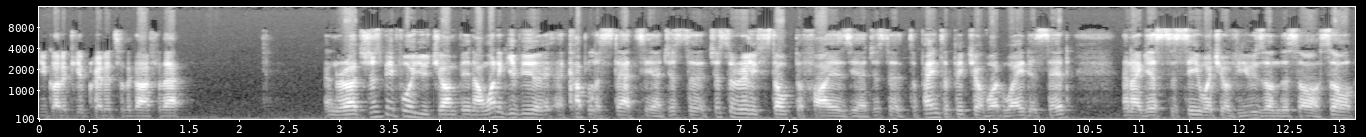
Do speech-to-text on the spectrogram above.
you got to give credit to the guy for that. And Raj, just before you jump in, I want to give you a, a, couple of stats here, just to just to really stoke the fires here, just to, to paint a picture of what Wade has said and I guess to see what your views on this are. So,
